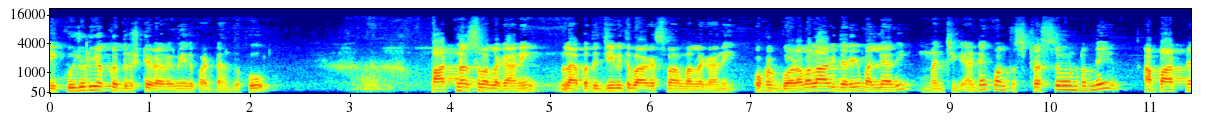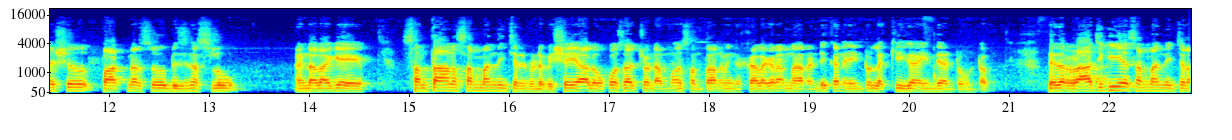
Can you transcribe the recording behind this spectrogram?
ఈ కుజుడి యొక్క దృష్టి రవి మీద పడ్డందుకు పార్ట్నర్స్ వల్ల కానీ లేకపోతే జీవిత భాగస్వామి వల్ల కానీ ఒక గొడవలాగా జరిగి మళ్ళీ అది మంచిగా అంటే కొంత స్ట్రెస్ ఉంటుంది. ఆ పార్ట్నర్స్ పార్ట్నర్స్ బిజినెస్లు అండ్ అలాగే సంతాన సంబంధించినటువంటి విషయాలు ఒక్కోసారి చూడండి అమ్మ సంతానం ఇంకా కలగరన్నారండి కానీ ఏంటో లక్కీగా అయింది అంటూ ఉంటాం. లేదా రాజకీయ సంబంధించిన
